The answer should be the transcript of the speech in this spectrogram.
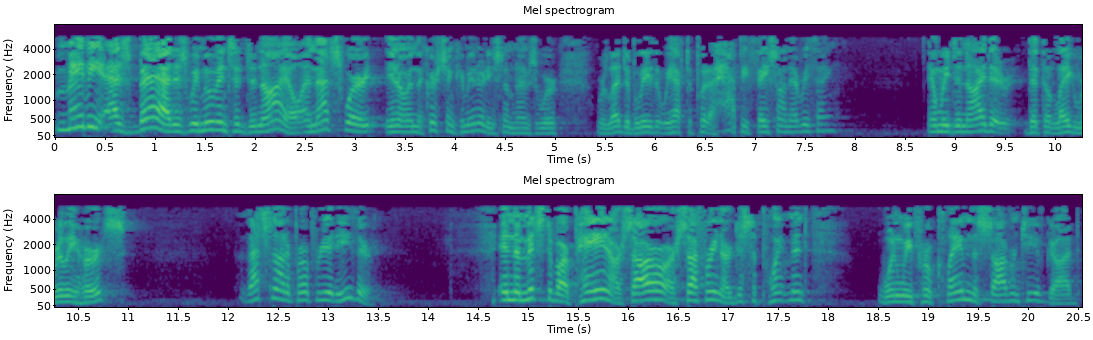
Maybe as bad as we move into denial, and that's where, you know, in the Christian community sometimes we're, we're led to believe that we have to put a happy face on everything. And we deny that, that the leg really hurts. That's not appropriate either. In the midst of our pain, our sorrow, our suffering, our disappointment, when we proclaim the sovereignty of God,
